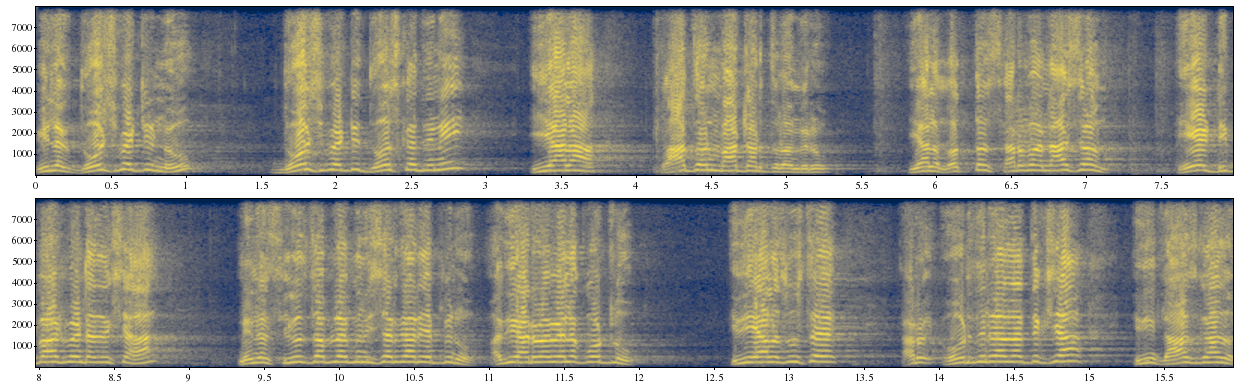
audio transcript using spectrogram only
వీళ్ళకి దోషపెట్టిండు దోషపెట్టి దోసుక తిని ఇవాళ నాతో మాట్లాడుతున్నాం మీరు. ఇవాళ మొత్తం సర్వనాశనం. ఏ డిపార్ట్మెంట్ అధ్యక్ష? నిన్న సివిల్ సప్లై మినిస్టర్ గారు చెప్పిను అది అరవై వేల కోట్లు. ఇది అలా చూస్తే అరవై ఓడి తినదు అధ్యక్ష? ఇది లాస్ కాదు.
